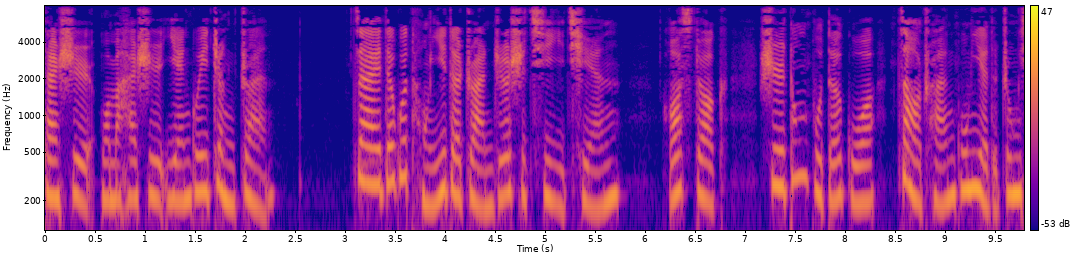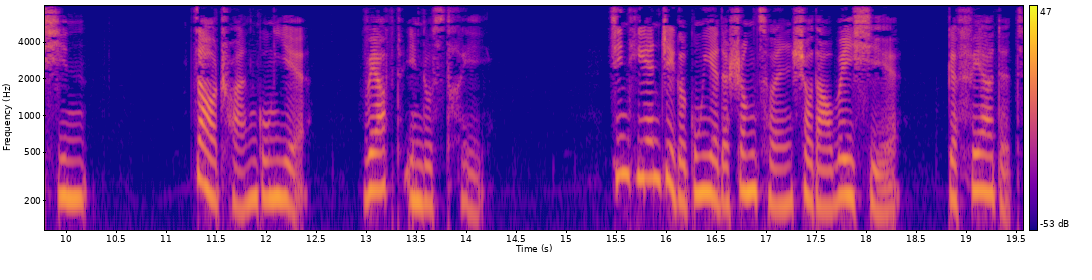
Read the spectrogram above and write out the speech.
但是我们还是言归正传，在德国统一的转折时期以前，Rostock 是东部德国造船工业的中心。造船工业 w e r f t Industry。今天这个工业的生存受到威胁 （gefährdet），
